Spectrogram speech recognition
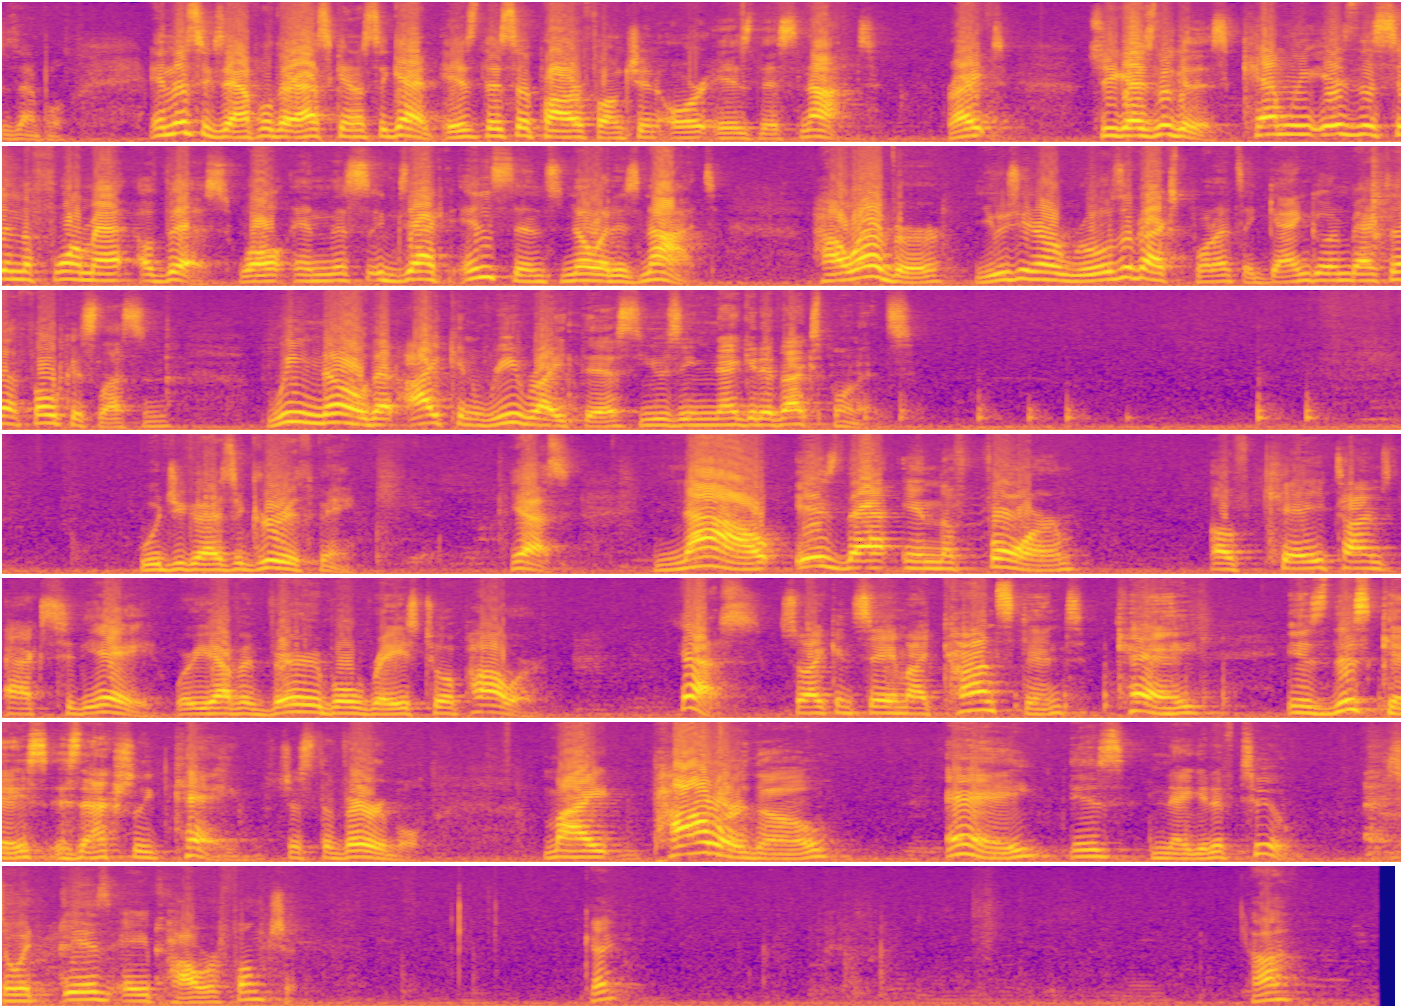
this example. In this example, they're asking us again, is this a power function or is this not? Right? So you guys look at this. Can we, is this in the format of this? Well, in this exact instance, no, it is not. However, using our rules of exponents, again going back to that focus lesson, we know that I can rewrite this using negative exponents. Would you guys agree with me? Yes. Now, is that in the form of k times x to the a, where you have a variable raised to a power? Yes. So I can say my constant, k, is this case is actually k, just a variable. My power, though, a, is negative 2. So it is a power function. OK? Huh?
